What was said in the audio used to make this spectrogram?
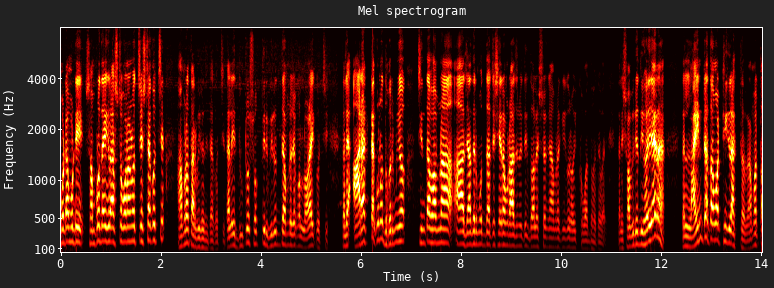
মোটামুটি সাম্প্রদায়িক রাষ্ট্র বানানোর চেষ্টা করছে, আমরা তার বিরোধিতা করছি। তাহলে এই দুটো শক্তির বিরুদ্ধে আমরা যখন লড়াই করছি, তাহলে আর একটা কোনো ধর্মীয় চিন্তাভাবনা যাদের মধ্যে আছে সেরকম রাজনৈতিক দলের সঙ্গে আমরা কি করে ঐক্যবদ্ধ হতে পারি? তাহলে সবিরোধী হয়ে যায় না? তাহলে লাইনটা তো আমার ঠিক রাখতে হবে, আমার তো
